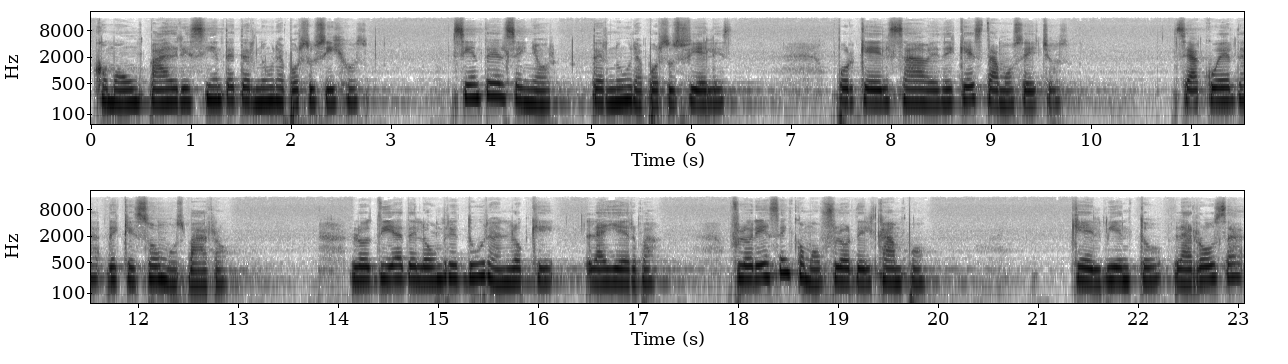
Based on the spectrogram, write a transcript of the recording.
Como un padre siente ternura por sus hijos, siente el Señor ternura por sus fieles, porque Él sabe de qué estamos hechos. Se acuerda de que somos barro. Los días del hombre duran lo que la hierba, florecen como flor del campo, que el viento la rosa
